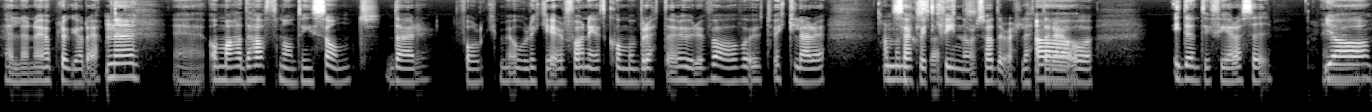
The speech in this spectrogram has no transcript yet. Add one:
heller när jag pluggade. Nej. Eh, om man hade haft någonting sånt där folk med olika erfarenhet kom och berättade hur det var att vara utvecklare, Ja, särskilt exakt. kvinnor, så hade det varit lättare Ja. att identifiera sig. Eh, Ja,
